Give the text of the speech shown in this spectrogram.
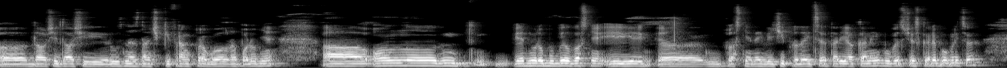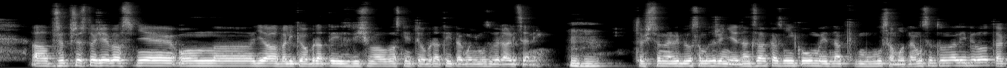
eh, další, další různé značky, Frank Pro Gold a podobně. A on eh, jednu dobu byl vlastně i vlastně největší prodejce tady Akany vůbec v České republice. A přestože vlastně on dělal veliké obraty, zvyšoval vlastně ty obraty, tak oni mu zvedali ceny. Mm-hmm. Což se nelíbilo samozřejmě jednak zákazníkům, jednak mu samotnému se to nelíbilo, tak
